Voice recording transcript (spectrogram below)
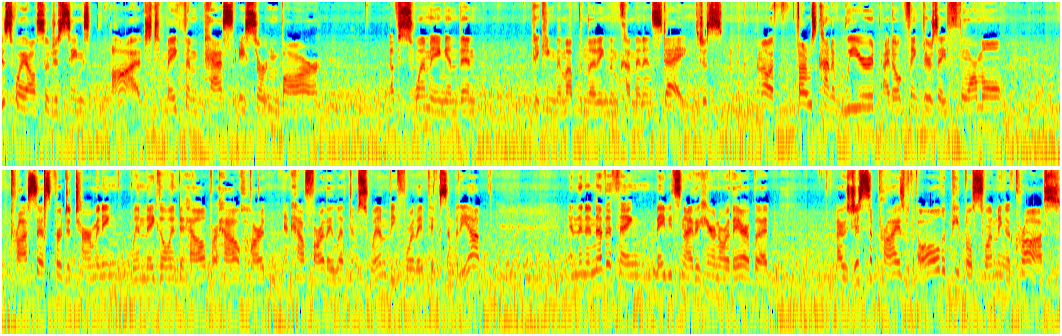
this way also just seems odd to make them pass a certain bar of swimming and then picking them up and letting them come in and stay. Just, I know, I thought it was kind of weird. I don't think there's a formal process for determining when they go in to help or how hard and how far they let them swim before they pick somebody up. And then another thing, maybe it's neither here nor there, but I was just surprised with all the people swimming across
